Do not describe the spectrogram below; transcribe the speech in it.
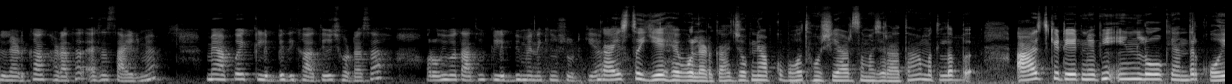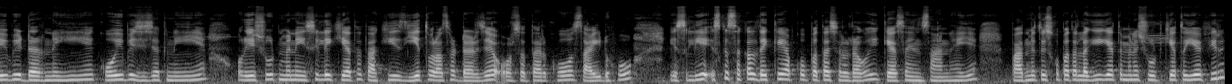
लड़का खड़ा था ऐसा साइड में। मैं आपको एक क्लिप भी दिखाती हूँ छोटा सा और वो भी बताती हूँ क्लिप भी मैंने क्यों शूट किया। गाइस तो ये है वो लड़का जो अपने आप को बहुत होशियार समझ रहा था। मतलब आज के डेट में भी इन लोगों के अंदर कोई भी डर नहीं है, कोई भी झिझक नहीं है और ये शूट मैंने इसीलिए किया था ताकि ये थोड़ा सा डर जाए और सतर्क हो, साइड हो। इसलिए इसके शक्ल देख के आपको पता चल रहा होगा कि कैसा इंसान है ये। बाद में तो इसको पता लग ही गया तो मैंने शूट किया तो ये फिर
